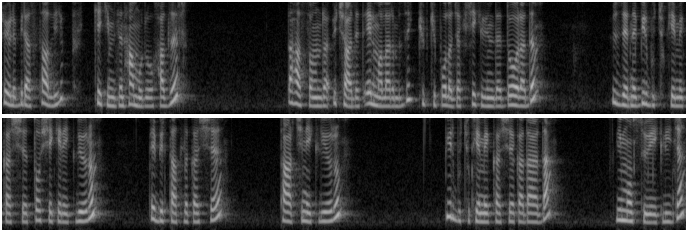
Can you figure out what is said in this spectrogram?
Şöyle biraz sallayıp kekimizin hamuru hazır. Daha sonra 3 adet elmalarımızı küp küp olacak şeklinde doğradım. Üzerine 1,5 yemek kaşığı toz şeker ekliyorum. Ve 1 tatlı kaşığı tarçın ekliyorum. 1,5 yemek kaşığı kadar da limon suyu ekleyeceğim.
